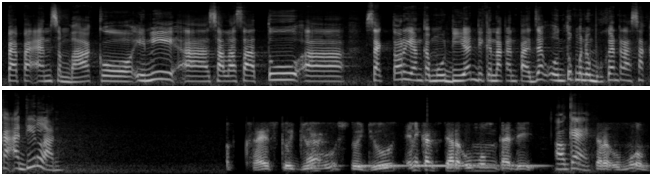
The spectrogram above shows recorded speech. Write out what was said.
PPN sembako ini uh, salah satu uh, sektor yang kemudian dikenakan pajak untuk menumbuhkan rasa keadilan. Saya setuju, setuju. Ini kan secara umum tadi. Oke. Okay. Secara umum.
